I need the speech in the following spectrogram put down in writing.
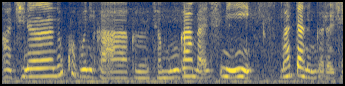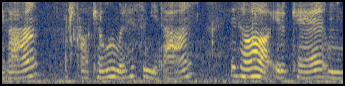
아, 지나 놓고 보니까 그 전문가 말씀이 맞다는 거를 제가 어, 경험을 했습니다. 그래서 이렇게 음,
